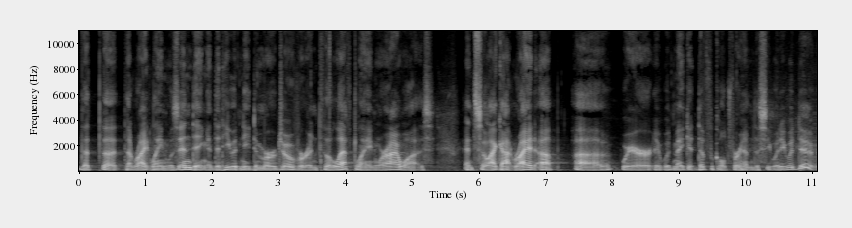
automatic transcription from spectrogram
that the, the right lane was ending and that he would need to merge over into the left lane where I was. And so I got right up uh, where it would make it difficult for him to see what he would do.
